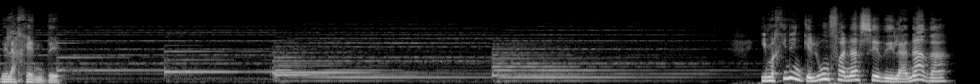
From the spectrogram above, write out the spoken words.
de la gente. Imaginen que el UNFA nace de la nada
